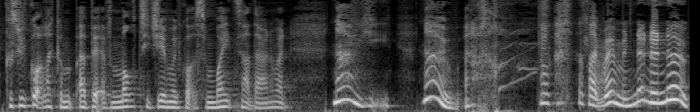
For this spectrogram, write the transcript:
because we've got like a, a bit of a multi gym, we've got some weights out there, and I went, no, you, no, and I was, I was like Roman, no, no, no.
